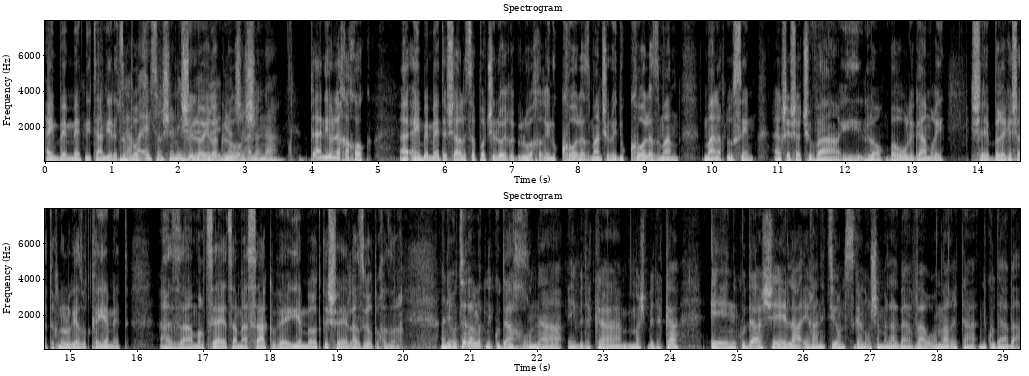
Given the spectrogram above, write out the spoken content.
האם באמת ניתן יהיה לצפות למה עשר שנים? שלא זה ירגלו? עניין של אני- שנה. אני הולך רחוק. האם באמת אפשר לצפות שלא ירגלו אחרינו כל הזמן, שלא ידעו כל הזמן מה אנחנו עושים? אני חושב שהתשובה היא לא, ברור לגמרי שברגע שהטכנולוגיה הזאת קיימת, אז המרצע יצא מהשק ויהיה מאוד קשה להחזיר אותו חזרה. אני רוצה להעלות נקודה אחרונה אה, בדקה, ממש בדקה. אה, נקודה שהעלה ערן עציון, סגן ראש המל"ל בעבר, הוא אמר את הנקודה הבאה.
